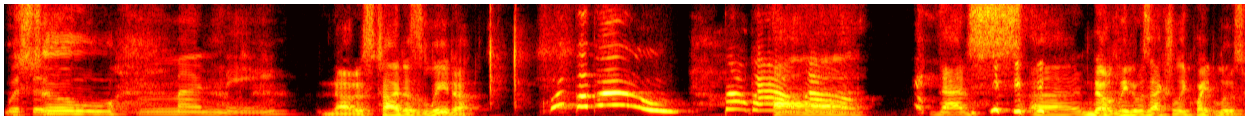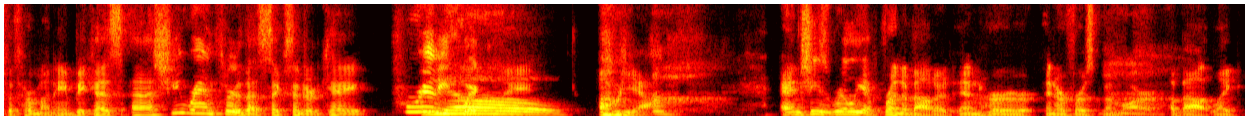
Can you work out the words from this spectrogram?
with so money. not as tight as Lita. Woo-ba-boo! Bow, bow, Uh, that's uh, no. Lita was actually quite loose with her money because uh, she ran through that 600k pretty quickly. Oh yeah, Ugh. and she's really upfront about it in her in her first memoir about like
